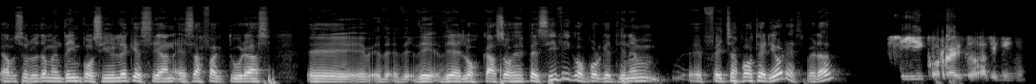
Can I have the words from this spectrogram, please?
absolutamente imposible que sean esas facturas eh, de, de, los casos específicos porque tienen eh, fechas posteriores, ¿verdad? Sí, correcto, así mismo.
